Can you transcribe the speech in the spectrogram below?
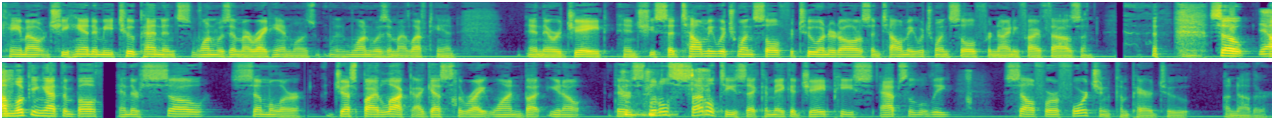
came out and she handed me two pendants. One was in my right hand, one was, one was in my left hand. And they were jade. And she said, Tell me which one sold for $200 and tell me which one sold for 95000 So yeah. I'm looking at them both, and they're so similar just by luck, I guess the right one. But you know, there's little subtleties that can make a jade piece absolutely sell for a fortune compared to another.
